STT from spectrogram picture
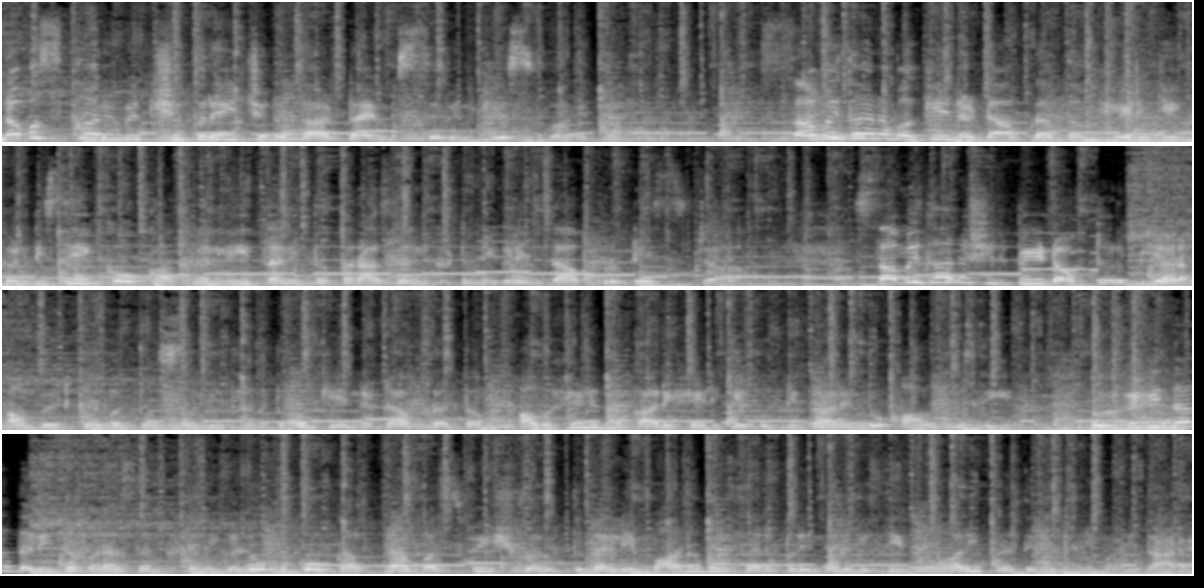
ನಮಸ್ಕಾರ ವೀಕ್ಷಕರೇ, ಜನತಾ ಟೈಮ್ಸ್ ಸೆವೆನ್ಗೆ ಸ್ವಾಗತ. ಸಂವಿಧಾನ ಬಗ್ಗೆ ನಟ ಪ್ರಥಮ್ ಹೇಳಿಕೆ ಖಂಡಿಸಿ ಗೋಕಾಕ್ನಲ್ಲಿ ದಲಿತ ಪರ ಸಂಘಟನೆಗಳಿಂದ ಪ್ರೊಟೆಸ್ಟ್ ಸಂವಿಧಾನ ಶಿಲ್ಪಿ ಡಾಕ್ಟರ್ ಬಿಆರ್ ಅಂಬೇಡ್ಕರ್ ಮತ್ತು ಸಂವಿಧಾನದ ಬಗ್ಗೆ ನಟ ಪ್ರಥಮ್ ಅವಹೇಳನಕಾರಿ ಹೇಳಿಕೆ ಕೊಟ್ಟಿದ್ದಾರೆಂದು ಆರೋಪಿಸಿ ವಿವಿಧ ದಲಿತ ಪರ ಸಂಘಟನೆಗಳು ಗೋಕಾಕ್ನ ಬಸವೇಶ್ವರ ವೃತ್ತದಲ್ಲಿ ಮಾನವ ಸರಪಳಿ ನಿರ್ಮಿಸಿ ಭಾರೀ ಪ್ರತಿಭಟನೆ ಮಾಡಿದ್ದಾರೆ.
